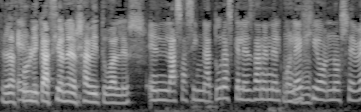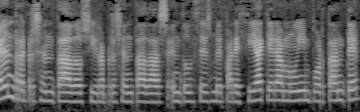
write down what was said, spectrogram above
En las publicaciones habituales. En las asignaturas que les dan en el colegio no se ven representados y representadas. Entonces me parecía que era muy importante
